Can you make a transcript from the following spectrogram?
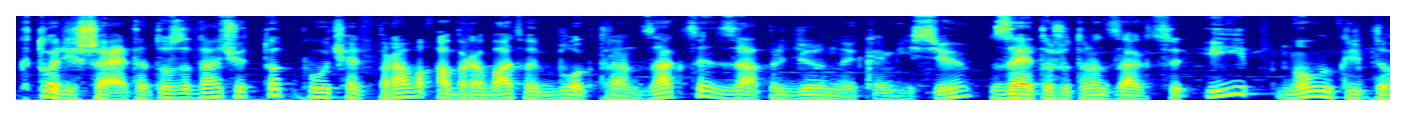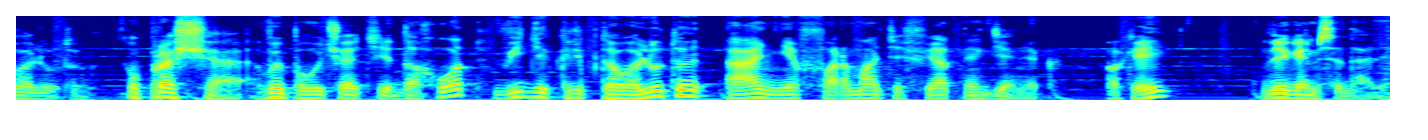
Кто решает эту задачу, тот получает право обрабатывать блок транзакций за определенную комиссию, за эту же транзакцию и новую криптовалюту. Упрощая, вы получаете доход в виде криптовалюты, а не в формате фиатных денег. Окей? Двигаемся далее.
